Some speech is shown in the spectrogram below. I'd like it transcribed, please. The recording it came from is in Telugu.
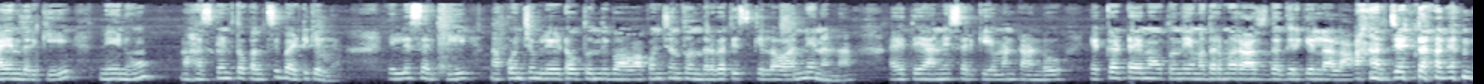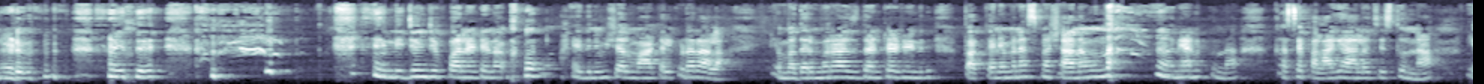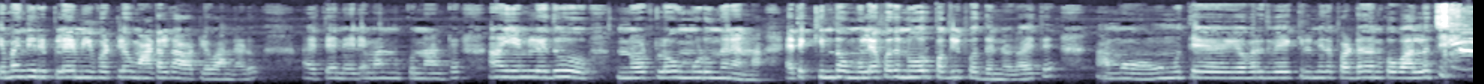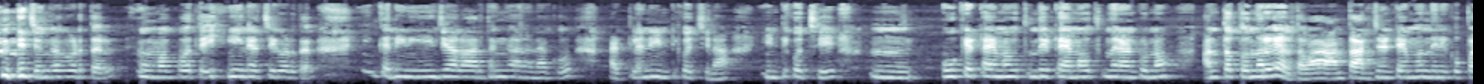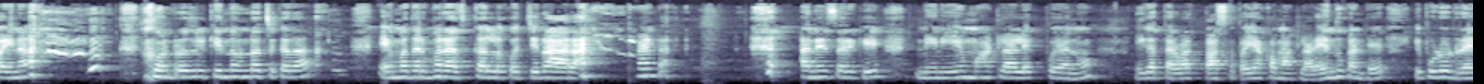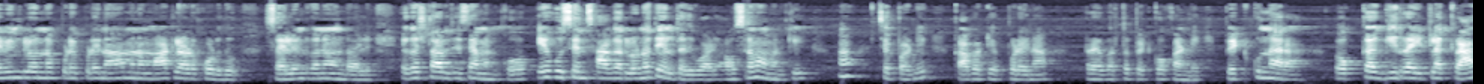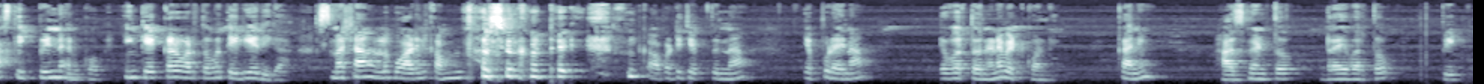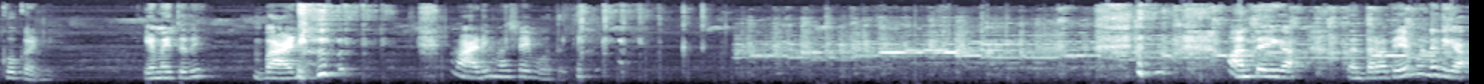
హాయ్ అందరికీ. నేను మా హస్బెండ్తో కలిసి బయటికి వెళ్ళా వెళ్ళేసరికి నాకు కొంచెం లేట్ అవుతుంది బావా కొంచెం తొందరగా తీసుకెళ్ళావా అని నేనన్నా అయితే అనేసరికి ఏమంటాడు ఎక్కడ టైం అవుతుంది? యమధర్మరాజు దగ్గరికి వెళ్ళాలా? అర్జెంటా? అని అన్నాడు. అయితే నిజం చెప్పాలంటే నాకు ఐదు నిమిషాల మాటలు కూడా రాలా. యమధర్మరాజు అంటాడు పక్కనేమైనా శ్మశానం ఉందా? అని అనుకున్నా. కాసేపు అలాగే ఆలోచిస్తున్నా. ఏమైంది? రిప్లై ఏమి ఇవ్వట్లేవు మాటలు రావట్లేవు అన్నాడు. అయితే నేనేమనుకున్నా అంటే ఏం లేదు నోట్లో ఉమ్ముడు ఉందని అన్న. అయితే కింద ఉమ్ము లేకపోతే నోరు పగిలిపోద్ది అన్నాడు. అయితే అమ్మో ఉమ్ముతే ఎవరిది వెహికల్ మీద పడ్డదనుకో వాళ్ళు వచ్చి నిజంగా కొడతారు. ఉమ్మకపోతే ఈయన వచ్చి కొడతారు. ఇంకా నేను ఏం చేయాలో అర్థం కాలే నాకు. అట్లనే ఇంటికి వచ్చిన. ఇంటికి వచ్చి ఊకే టైం అవుతుంది టైం అవుతుంది అని అంటున్నావు. అంత తొందరగా వెళ్తావా? అంత అర్జెంట్ ఏముంది నీకు పైన. కొన్ని రోజుల కింద ఉండొచ్చు కదా. ఏమో ధర్మరాజు వచ్చి రారా? అంట. అనేసరికి నేను ఏం మాట్లాడలేకపోయాను. ఇక తర్వాత కాస్త అయ్యాక మాట్లాడే. ఎందుకంటే ఇప్పుడు డ్రైవింగ్లో ఉన్నప్పుడు ఎప్పుడైనా మనం మాట్లాడకూడదు. సైలెంట్గానే ఉండాలి. ఎగస్టాల్ చేసామనుకో ఏ హుస్సేన్ సాగర్లోనో తేలుతుంది వాడి. అవసరమా మనకి? చెప్పండి. కాబట్టి ఎప్పుడైనా డ్రైవర్తో పెట్టుకోకండి. పెట్టుకున్నారా? ఒక్క గిర్ర ఇట్లా క్రాస్ తిప్పిండి అనుకో ఇంకెక్కడ పడతామో తెలియదు ఇక. శ్మశానంలో బాడీలు కంపల్సరీగా ఉంటాయి కాబట్టి చెప్తున్నా ఎప్పుడైనా ఎవరితోనైనా పెట్టుకోండి. కానీ హస్బెండ్తో డ్రైవర్తో పెట్టుకోకండి. ఏమవుతుంది బాడీ బాడీ మష్ అయిపోతుంది. అంతే ఇక దాని తర్వాత ఏముండదు ఇక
